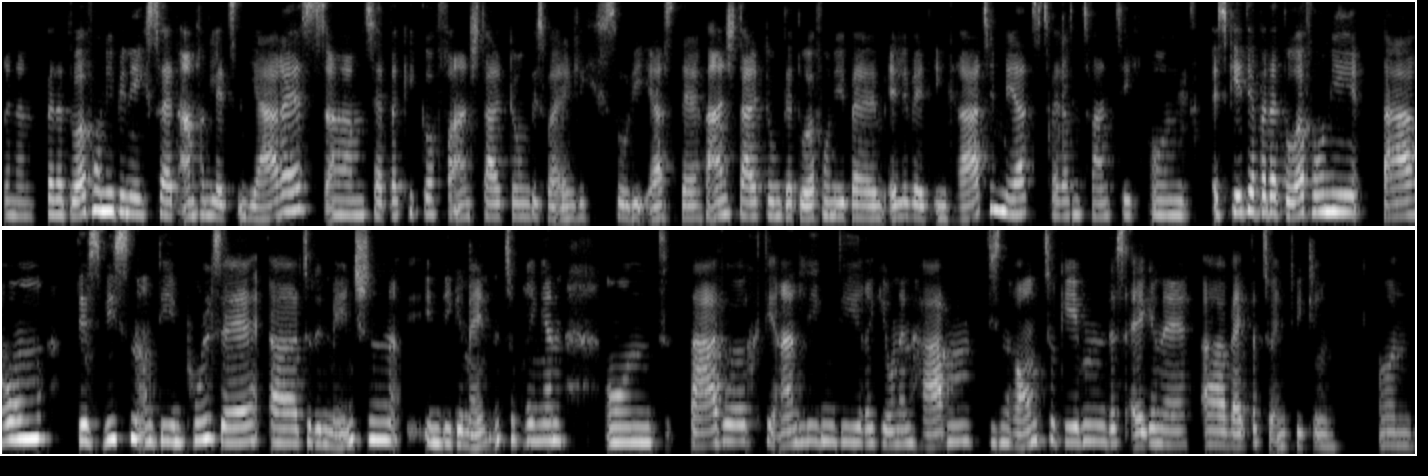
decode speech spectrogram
drinnen. Bei der Dorfuni bin ich seit Anfang letzten Jahres, ähm, seit der Kickoff-Veranstaltung. Das war eigentlich so die erste Veranstaltung der Dorfuni beim Elevate in Graz im März 2020. Und es geht ja bei der Dorfuni darum, das Wissen und die Impulse äh, zu den Menschen in die Gemeinden zu bringen und dadurch die Anliegen, die Regionen haben, diesen Raum zu geben, das eigene äh, weiterzuentwickeln. Und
